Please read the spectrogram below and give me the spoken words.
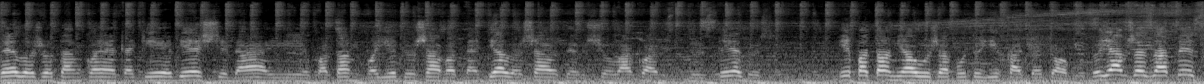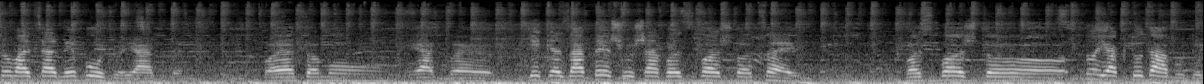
выложу там кое-какие вещи, да, и потом поеду ще в одне дело, ще один з чуваком зустрінусь. І потім я вже буду їхати додому. Ну я вже записуватися не буду, якби. Поэтому, якби, тільки запишу ще возможно цей. Возможно, ну як туди буду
